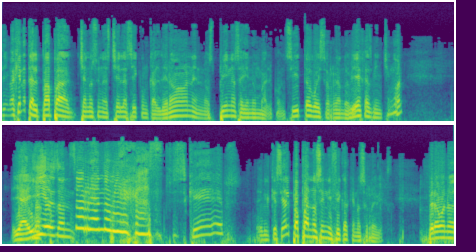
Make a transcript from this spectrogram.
Imagínate al Papa echándose unas chelas así con Calderón, en los pinos, ahí en un balconcito, güey, sorreando viejas, bien chingón. Y ahí No. es donde... Sorreando viejas. Es que pues, el que sea el Papa no significa que no se reviente. Pero bueno,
